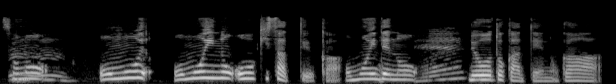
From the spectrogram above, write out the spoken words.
そのうん思い、思いの大きさっていうか、思い出のね量とかっていうのが。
